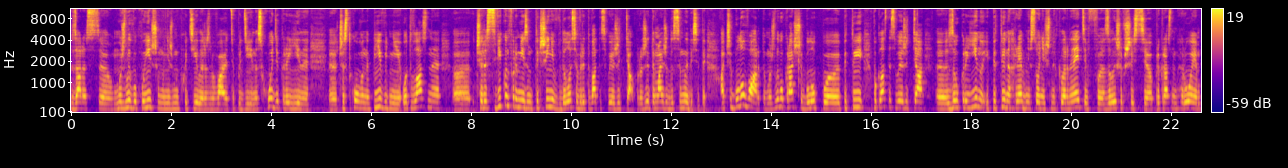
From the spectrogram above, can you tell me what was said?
зараз е, можливо по-іншому, ніж ми б хотіли, розвиваються події на сході країни, е, частково на півдні. От, власне, е, через свій конформізм Тичинів вдалося врятувати своє життя, прожити майже до 70. А чи було варто? Можливо, краще було б піти, покласти своє життя за Україну і піти на гребні сонячних кларнетів, залишившись прекрасним героєм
